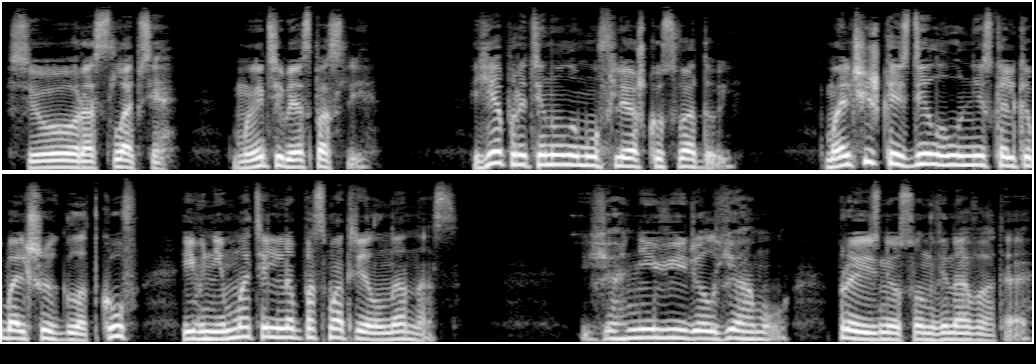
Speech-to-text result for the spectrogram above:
«Все, расслабься. Мы тебя спасли». Я протянул ему фляжку с водой. Мальчишка сделал несколько больших глотков и внимательно посмотрел на нас. «Я не видел яму», — произнес он виновато.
